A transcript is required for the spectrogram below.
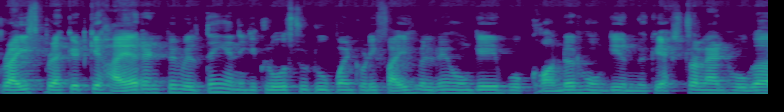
प्राइस ब्रैकेट के हायर एंड पे मिलते हैं, यानी कि close to two point twenty five मिल रहे होंगे, वो कॉर्नर होंगे, उनमें कोई एक्स्ट्रा लैंड होगा,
